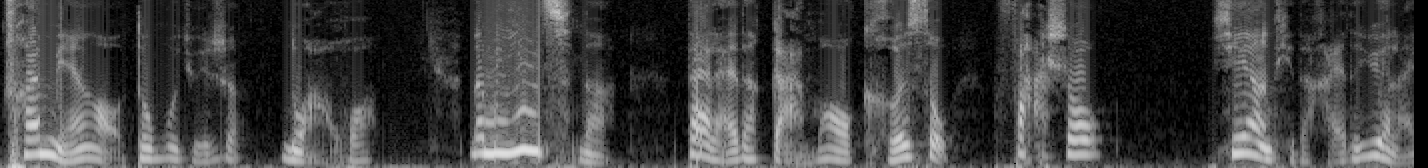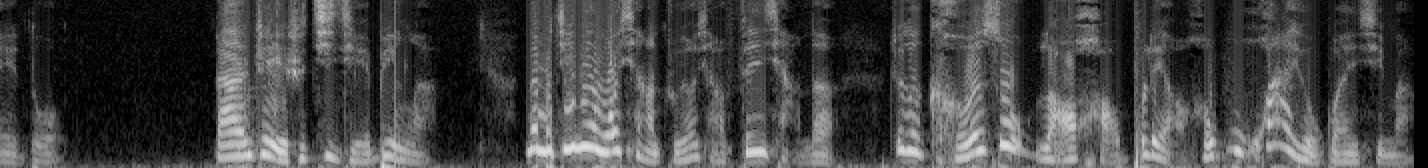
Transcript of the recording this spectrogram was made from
穿棉袄都不觉着暖和。那么因此呢，带来的感冒、咳嗽、发烧。腺样体的孩子越来越多，当然这也是季节病了。那么今天我想主要想分享的这个咳嗽老好不了和雾化有关系吗？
